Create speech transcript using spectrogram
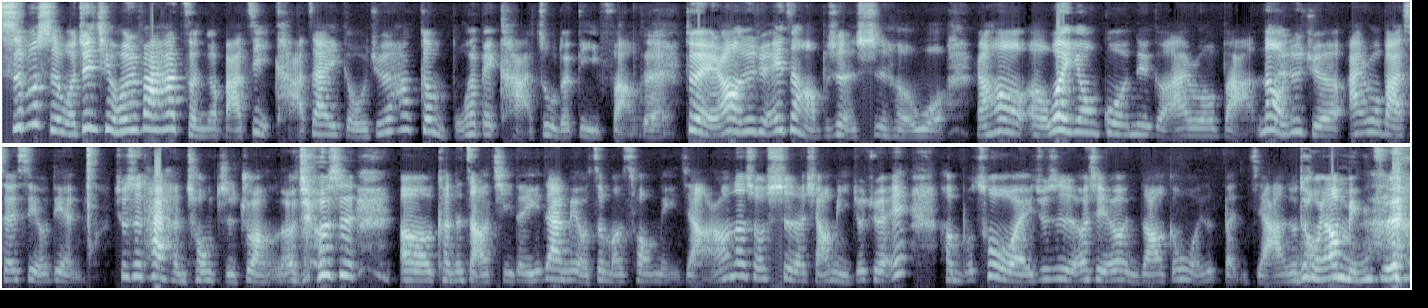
时不时我进去，我就发现他整个把自己卡在一个我觉得他根本不会被卡住的地方。对对，然后我就觉得，哎，这好像不是很适合我。然后呃，我也用过那个 iRobot，那我就觉得 iRobot 实在是有点就是太横冲直撞了，就是呃，可能早期的一代没有这么聪明这样。然后那时候试了小米，就觉得哎很不错哎，就是而且又你知道跟我是本家，就同样名字，所以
